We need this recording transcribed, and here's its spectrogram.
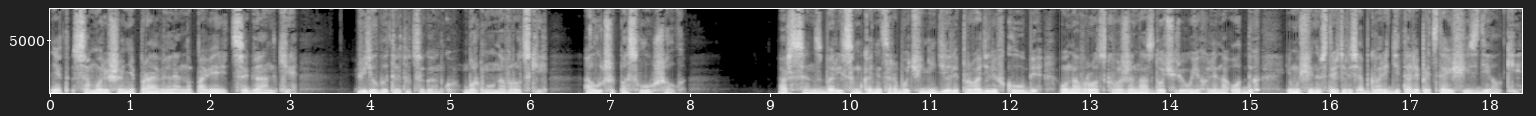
«Нет, само решение правильное, но поверить цыганке...» «Видел бы ты эту цыганку», — буркнул Навродский, — «а лучше послушал». Арсен с Борисом конец рабочей недели проводили в клубе. У Навродского жена с дочерью уехали на отдых, и мужчины встретились обговорить детали предстоящей сделки.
